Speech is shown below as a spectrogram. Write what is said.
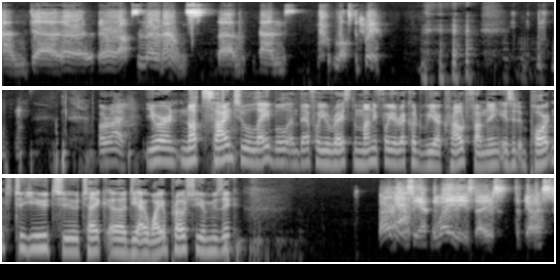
And uh, there, are, there are ups and there are downs, um, and lots between. All right. You are not signed to a label, and therefore you raise the money for your record via crowdfunding. Is it important to you to take a DIY approach to your music? I reckon it's the only way these days, to be honest.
